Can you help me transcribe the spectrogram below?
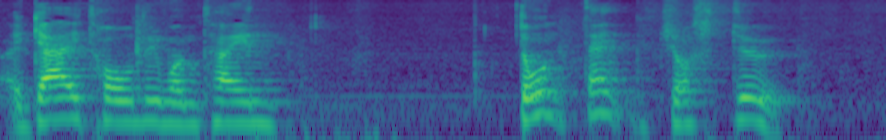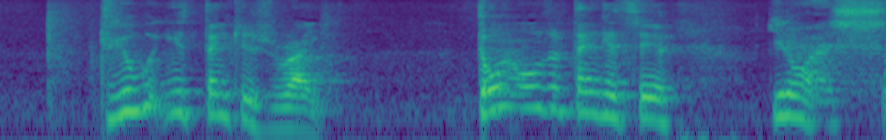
A guy told me one time, don't think, just do. Do what you think is right. Don't overthink and say, you know, it's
